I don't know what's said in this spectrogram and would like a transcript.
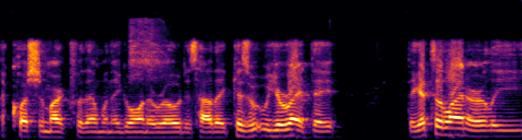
a question mark for them when they go on the road is how they because you're right they they get to the line early.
